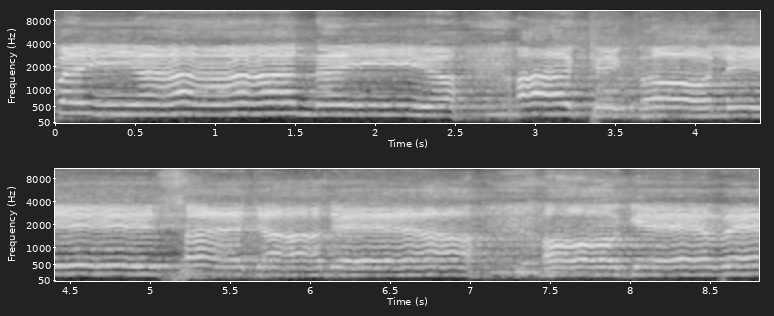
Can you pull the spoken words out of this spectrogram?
پئیاں نہیں، آنکھ کھولی سجا دے او گے ویر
